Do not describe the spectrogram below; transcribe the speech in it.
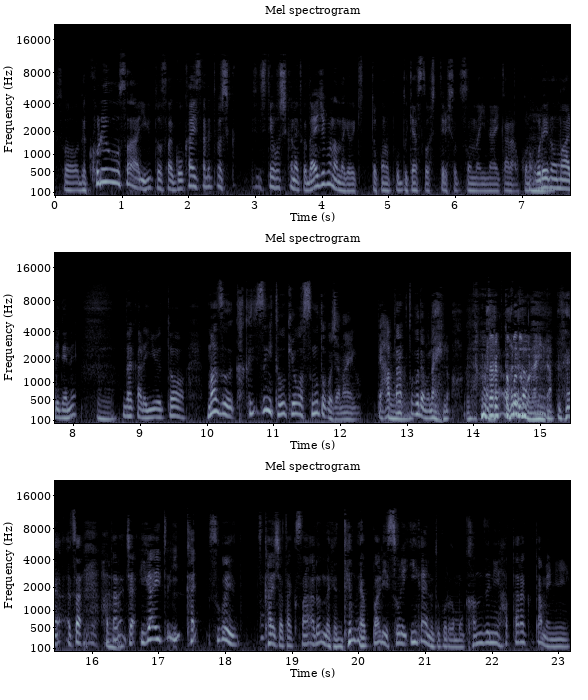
そうでこれをさ言うとさ誤解されてほしくしてほしくないとか大丈夫なんだけどきっとこのポッドキャストを知ってる人ってそんないないからこの俺の周りでね、うん。だから言うとまず確実に東京は住むとこじゃないの。で働くとこでもないの、働くとこでもないんだ。さ働いちゃ意外といいかすごい会社たくさんあるんだけどでもやっぱりそれ以外のところがもう完全に働くために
